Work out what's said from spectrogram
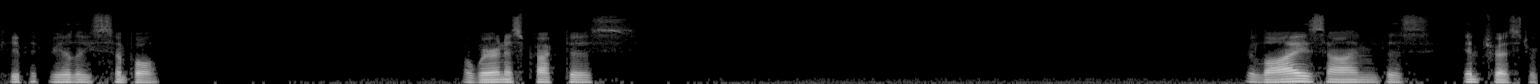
Keep it really simple. Awareness practice. relies on this interest or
